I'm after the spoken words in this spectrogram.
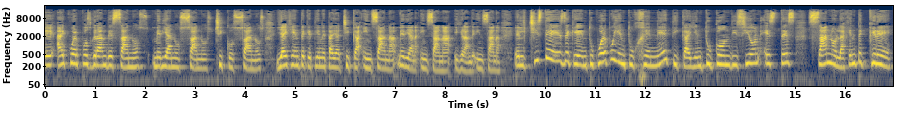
eh, hay cuerpos grandes sanos, medianos sanos, chicos sanos, y hay gente que tiene talla chica insana, mediana insana y grande insana. El chiste es de que en tu cuerpo y en tu genética y en tu condición estés sano. La gente cree,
